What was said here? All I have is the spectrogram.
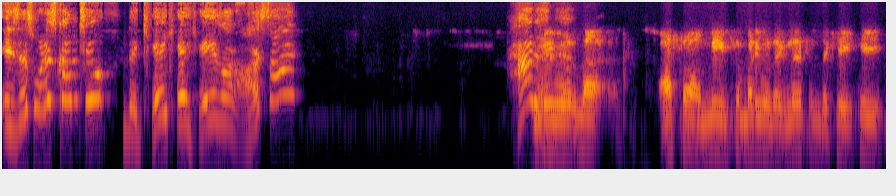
is this what it's come to? The KKK is on our side? How They that? not, I saw a meme. Somebody was like, "Listen, the KKK.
